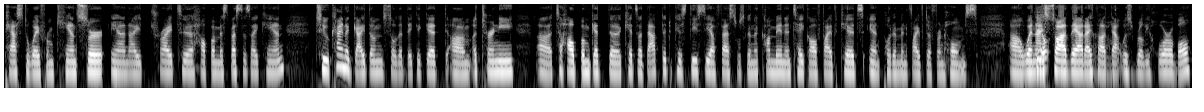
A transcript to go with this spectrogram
passed away from cancer, and I try to help them as best as I can to kind of guide them so that they could get um, attorney uh, to help them get the kids adopted because DCFS was going to come in and take all five kids and put them in five different homes. Uh, when I saw that, I thought that was really horrible.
